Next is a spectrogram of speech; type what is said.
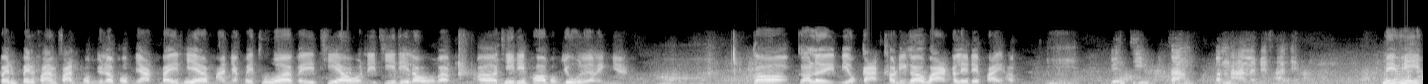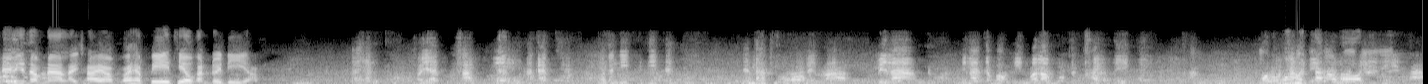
เป็นเป็นความฝันผมอยู่แล้วผมอยากไปเที่ยวมันอยากไปทัวร์ไปเที่ยวในที่ที่เราแบบเอ่อที่ที่พ่อผมอยู่หรืออะไรเงี้ยก็ก็เลยมีโอกาสคราวนี้ก็ว่างก็เลยได้ไปครับเรื่องจีบสร้างตำนานอะไรไหมคะในนั้นไม่มีไม่มีตำนานอะไรใช่ครับก็แฮปปี้เที่ยวกันด้วยดีครับดังนั้นขออนุญาตถามเรื่องหนึงแล้วกันตอนนี้ที่พี่จันจิได้ตัดสินใจว่าเวลาเวลาจะบอกเองว่าเราเหมาะกับใครอะไรยังไง เขาบอกว่ามันตัดรอดีค่ะ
